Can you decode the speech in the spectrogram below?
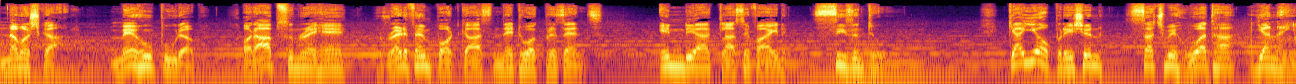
नमस्कार, मैं हूँ पूरब और आप सुन रहे हैं red F podcast network presents India classified season two क्या यह ऑपरेशन सच में हुआ था या नहीं?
